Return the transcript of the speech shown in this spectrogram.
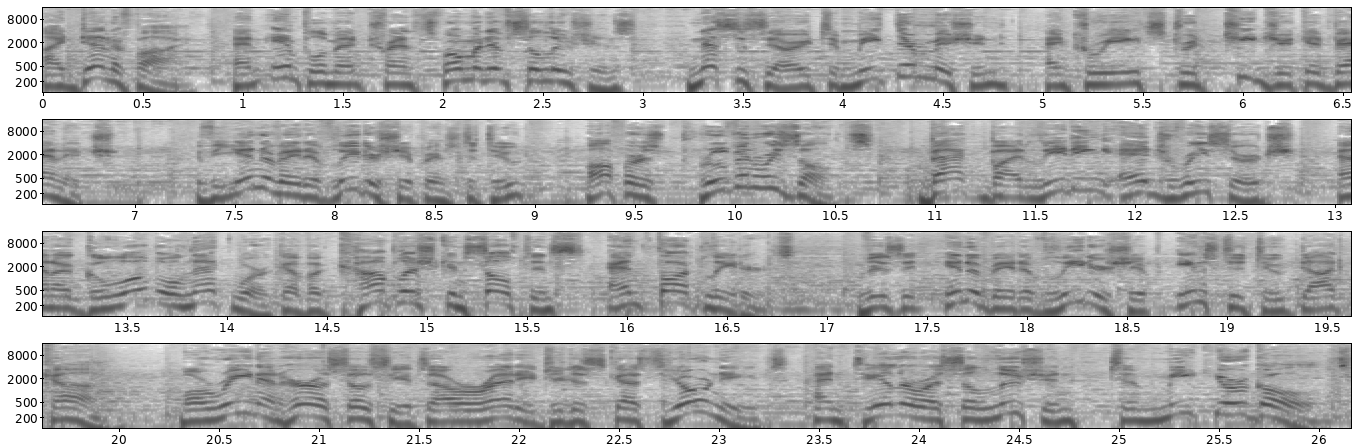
identify, and implement transformative solutions necessary to meet their mission and create strategic advantage. The Innovative Leadership Institute offers proven results backed by leading edge research and a global network of accomplished consultants and thought leaders. Visit innovativeleadershipinstitute.com Maureen and her associates are ready to discuss your needs and tailor a solution to meet your goals.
